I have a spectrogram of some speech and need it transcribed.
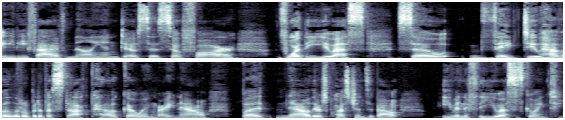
85 million doses so far for the US. So they do have a little bit of a stockpile going right now, but now there's questions about even if the US is going to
